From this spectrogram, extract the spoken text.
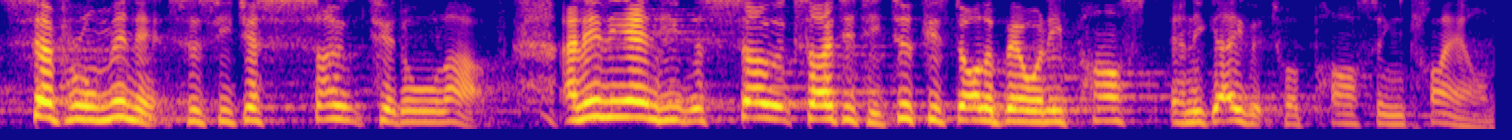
several minutes as he just soaked it all up. And in the end, he was so excited, he took his dollar bill and he, passed, and he gave it to a passing clown,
